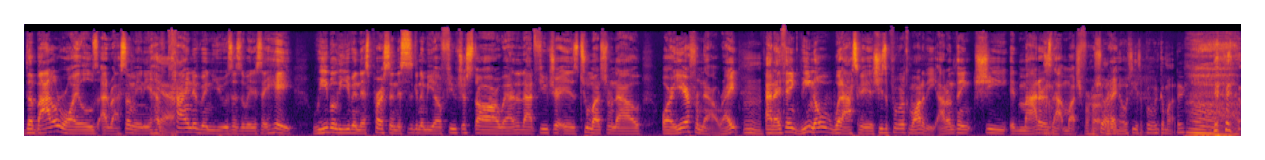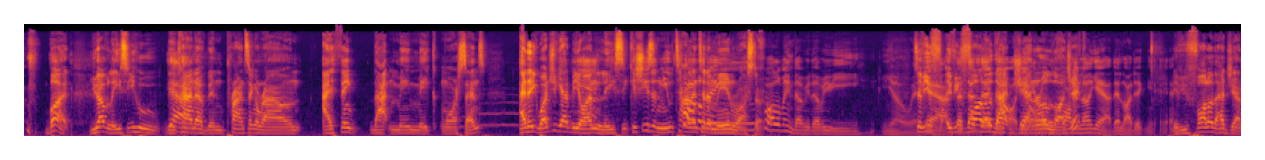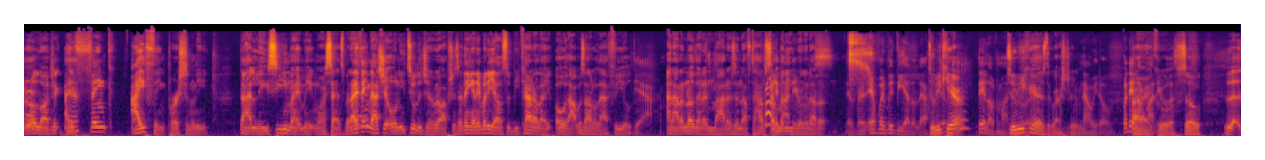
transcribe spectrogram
The battle royals at WrestleMania have Yeah. kind of been used as a way to say, hey, we believe in this person. This is going to be a future star, whether that future is two months from now or a year from now, right? Mm. And I think we know what Asuka is. She's a proven commodity. I don't think she it matters that much for her. sure, right? I know she's a proven commodity. But you have Lacey, who they Yeah. kind of been prancing around. I think that may make more sense. I think once you get beyond Lacey, because she's a new talent to the main roster. Following WWE, you know. So if you fo- if you follow that general old logic- formula, yeah, their logic. Yeah. If you follow that general logic, I think I think personally that Lacey might make more sense. But I think that's your only two legitimate options. I think anybody else would be kind of like, oh, that was out of left field. yeah, And I don't know that it matters enough to have probably somebody win it out of. If it, would be out of left. Do we care? They love Mandy. Do we care is the question. No, we don't. But they All love right, Mandy cool. So,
